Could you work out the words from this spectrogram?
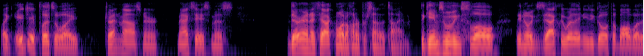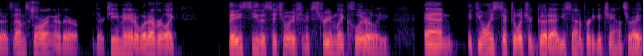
Like AJ Plitzuweit, Trent Massner, Max Abmas, they're in attack mode 100% of the time. The game's moving slow. They know exactly where they need to go with the ball, whether it's them scoring or their their teammate or whatever. Like they see the situation extremely clearly, and if you only stick to what you're good at, you stand a pretty good chance, right?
